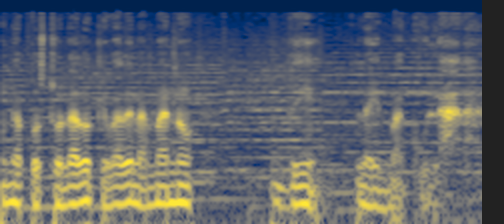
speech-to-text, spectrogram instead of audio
un apostolado que va de la mano de la Inmaculada.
